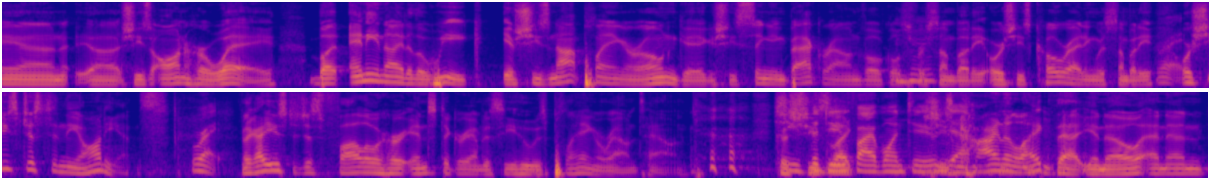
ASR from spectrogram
and uh, she's on her way. But any night of the week, if she's not playing her own gig, she's singing background vocals for somebody, or she's co-writing with somebody, Right. or she's just in the audience. Right. Like I used to just follow her Instagram to see who was playing around town. 'Cause She's the dude like- 512, She's yeah. kind of like that, you know. And then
